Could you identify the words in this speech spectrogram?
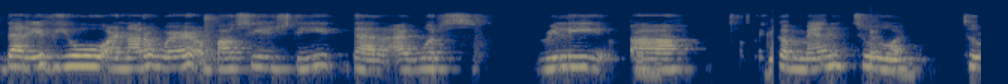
That if you are not aware about CHD, that I would really uh, recommend to to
